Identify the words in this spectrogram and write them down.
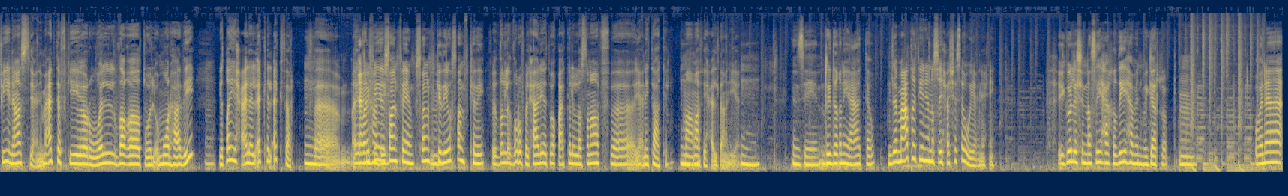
في ناس يعني مع التفكير والضغط والأمور هذه. يطيح على الأكل أكثر. فايضا يعني في صنفين صنف. كذي وصنف كذي. في ظل الظروف الحالية أتوقع كل الأصناف آه، يعني تاكل. ما. ما في حل ثاني يعني. زين. نريد أغنية عاد تو. زين ما أعطيتيني نصيحة شو أسوي يعني الحين يقول لك النصيحة خذيها من مقرب مم. وأنا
